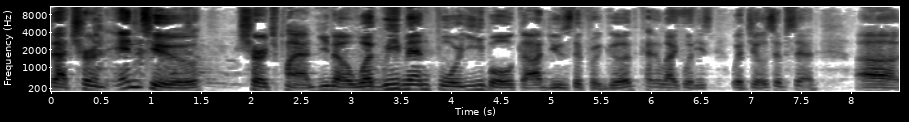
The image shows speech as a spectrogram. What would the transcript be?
that turned into church plant. You know, what we meant for evil, God used it for good, kind of like what, he's, what Joseph said. Uh,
